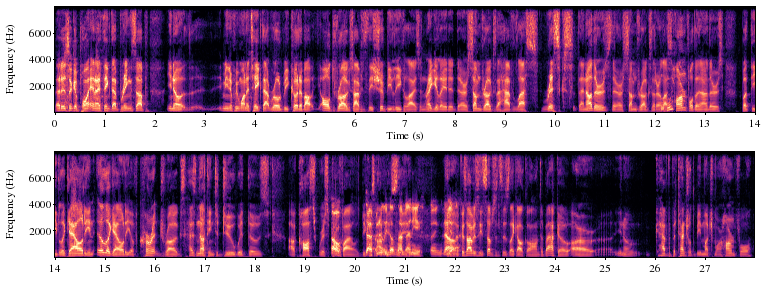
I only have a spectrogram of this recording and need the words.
That is a good point, and I think that brings up, you know. I mean, if we want to take that road, we could about all drugs obviously should be legalized and regulated. There are some drugs that have less risks than others. There are some drugs that are less harmful than others. But the legality and illegality of current drugs has nothing to do with those uh, cost risk profiles. because Definitely doesn't have anything. no, yeah. because obviously substances like alcohol and tobacco are, uh, you know, have the potential to be much more harmful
